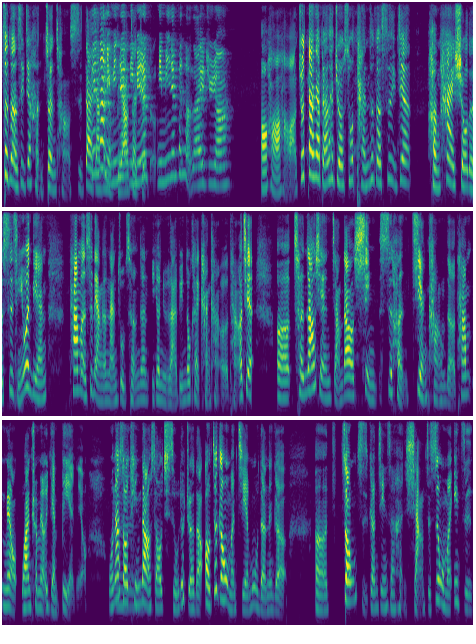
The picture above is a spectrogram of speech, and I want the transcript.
这真的是一件很正常的事，大哎、家那你明真的不要天你明再觉得天你明天分享在 IG 啊？哦，好啊好啊，就大家不要再觉得说谈这个是一件很害羞的事情，因为连他们是两个男主持人跟一个女来宾都可以侃侃而谈，而且呃，陈昭贤讲到性是很健康的，他没有完全没有一点别扭。我那时候听嗯到的时候，其实我就觉得，哦，这跟我们节目的那个呃宗旨跟精神很像，只是我们一直。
